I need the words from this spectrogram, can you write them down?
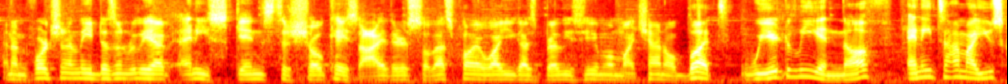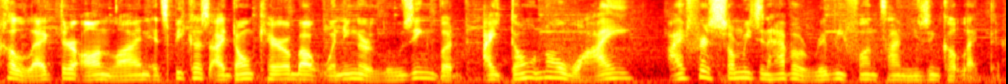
And unfortunately, he doesn't really have any skins to showcase either, so that's probably why you guys barely see him on my channel. But weirdly enough, anytime I use Collector online, it's because I don't care about winning or losing, but I don't know why. I, for some reason, have a really fun time using Collector.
